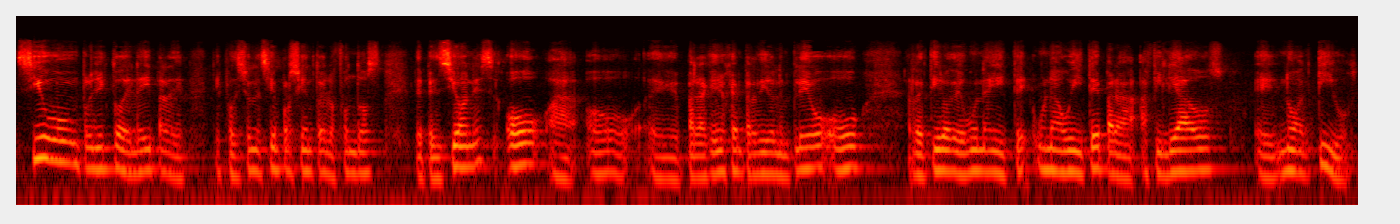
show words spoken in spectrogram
Sí hubo un proyecto de ley para disposición del 100% de los fondos de pensiones o, ah, o eh, para aquellos que han perdido el empleo o retiro de una, IT, una UIT para afiliados eh, no activos.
